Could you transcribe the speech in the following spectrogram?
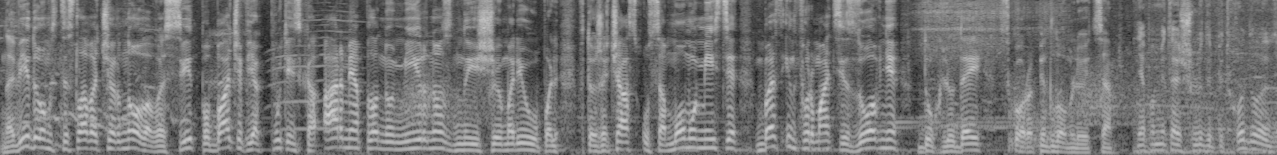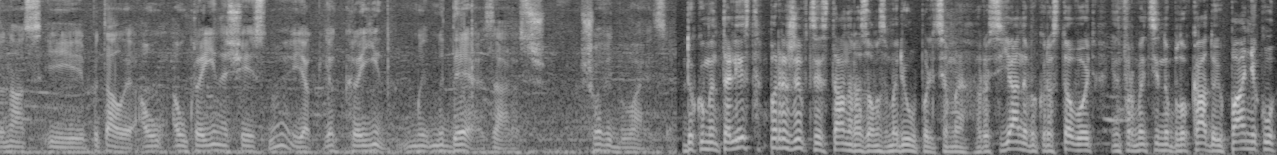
На відео Мстислава Чернова весь світ побачив, як путінська армія планомірно знищує Маріуполь. В той же час у самому місті без інформації зовні дух людей скоро підломлюється. Я пам'ятаю, що люди підходили до нас і питали: а, Україна ще існує як, як країна? Ми, ми де зараз? Що- відбувається? Документаліст пережив цей стан разом з маріупольцями. Росіяни використовують інформаційну блокаду і паніку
